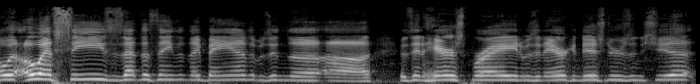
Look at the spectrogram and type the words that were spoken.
Oh, OFCs is that the thing that they banned? It was in the uh, it was in hairspray and it was in air conditioners and shit.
